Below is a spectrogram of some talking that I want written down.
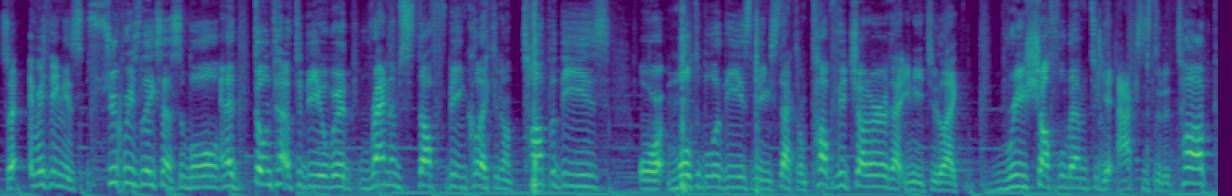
So everything is super easily accessible and I don't have to deal with random stuff being collected on top of these or multiple of these being stacked on top of each other that you need to like reshuffle them to get access to the top.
